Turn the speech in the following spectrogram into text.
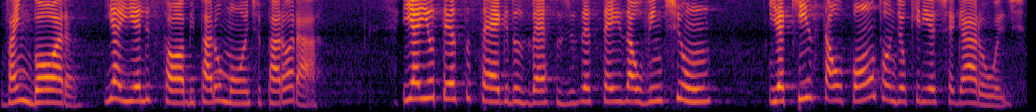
Vá embora. E aí ele sobe para o monte para orar. E aí o texto segue dos versos 16 ao 21. E aqui está o ponto onde eu queria chegar hoje.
